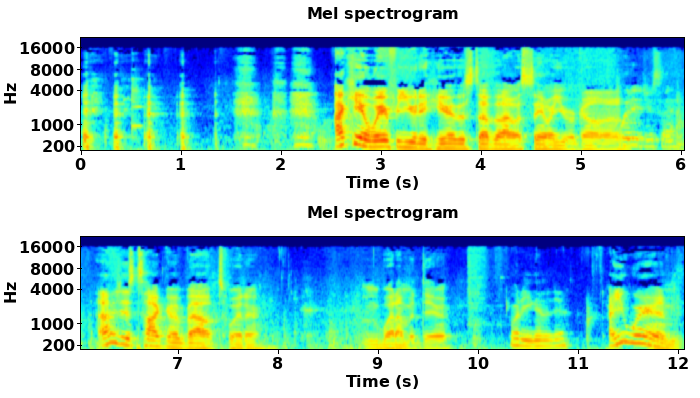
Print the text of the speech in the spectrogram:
I can't wait for you to hear the stuff that I was saying while you were gone. What did you say? I was just talking about Twitter and what I'm gonna do. What are you gonna do? Are you wearing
